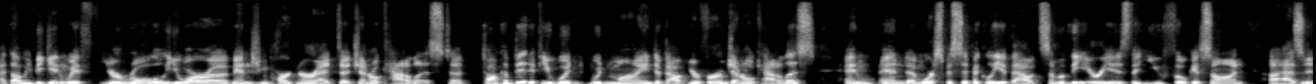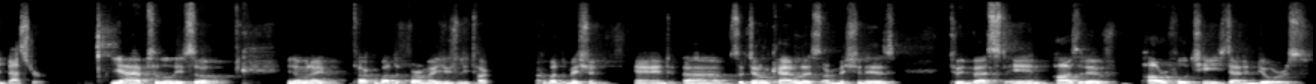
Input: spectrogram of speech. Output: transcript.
I, thought we'd begin with your role. You are a managing partner at uh, General Catalyst. Uh, talk a bit, if you would wouldn't mind, about your firm, General Catalyst, and and uh, more specifically about some of the areas that you focus on uh, as an investor. Yeah, absolutely. So, you know, when I talk about the firm, I usually talk about the mission. And uh, so, General Catalyst, our mission is to invest in positive, powerful change that endures.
